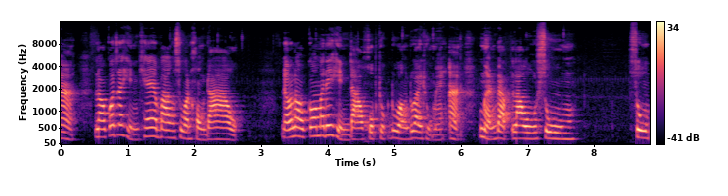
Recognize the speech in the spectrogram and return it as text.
อะเราก็จะเห็นแค่บางส่วนของดาว แล้วเราก็ไม่ได้เห็นดาวครบทุกดวงด้วยถูกไหมอะเหมือนแบบเราซูม ซูม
